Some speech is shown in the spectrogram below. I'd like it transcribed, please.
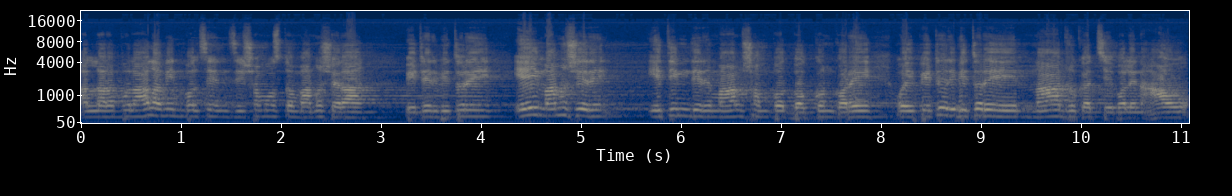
আল্লাহ রাব্বুল আলামিন বলছেন যে, সমস্ত মানুষেরা পেটের ভিতরে, এই মানুষের এতিমদের মাল সম্পদ ভক্ষণ করে, ওই পেটের ভিতরে না ঢুকাচ্ছে। বলেন, আও,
